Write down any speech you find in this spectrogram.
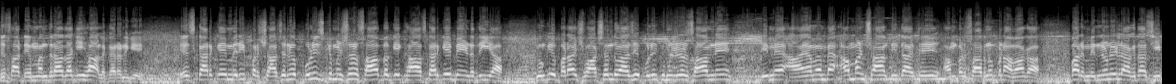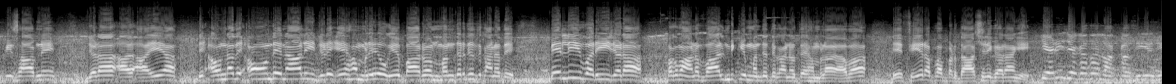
ਤੇ ਸਾਡੇ ਮੰਦਿਰਾਂ ਦਾ ਕੀ ਹਾਲ ਕਰਨਗੇ। ਇਸ ਕਰਕੇ ਮੇਰੀ ਪ੍ਰਸ਼ਾਸਨ ਨੂੰ ਪੁਲਿਸ ਕਮਿਸ਼ਨਰ ਸਾਹਿਬ ਅੱਗੇ ਖਾਸ ਕਰਕੇ ਬੇਨਤੀ ਆ, ਕਿਉਂਕਿ ਬੜਾ ਸ਼ਵਾਸਨ ਦਵਾਇਆ ਸੀ ਪੁਲਿਸ ਕਮਿਸ਼ਨਰ ਸਾਹਿਬ ਨੇ ਕਿ ਮੈਂ ਆਇਆ ਵਾਂ, ਮੈਂ ਅਮਨ ਸ਼ਾਂਤੀ ਦਾ ਇੱਥੇ ਅੰਮ੍ਰਿਤਸਰ ਨੂੰ ਬਣਾਵਾਂਗਾ। ਪਰ ਮੈਨੂੰ ਨਹੀਂ ਲੱਗਦਾ ਸੀਪੀ ਸਾਹਿਬ ਨੇ ਜਿਹੜਾ ਆਏ ਆ ਤੇ ਉਹਨਾਂ ਦੇ ਆਉਣ ਦੇ ਨਾਲ ਹੀ ਜਿਹੜੇ ਇਹ ਹਮਲੇ ਹੋ ਗਏ ਬਾਰ-ਬਾਰ ਮੰਦਿਰ ਦੀ ਦੁਕਾਨਾਂ ਤੇ, ਪਹਿਲੀ ਵਾਰੀ ਜਿਹੜਾ ਭਗਵਾਨ ਵਾਲਮੀਕੀ ਮੰਦਿਰ ਦੁਕਾਨਾਂ ਤੇ ਹਮਲਾ ਆਇਆ ਵਾ, ਇਹ ਫੇਰ ਆਪਾਂ ਬਰਦਾਸ਼ਤ ਨਹੀਂ ਕਰਾਂਗੇ। ਕਿਹੜੀ ਜਗ੍ਹਾ ਦਾ ਇਲਾਕਾ ਸੀ ਇਹ ਜੀ?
